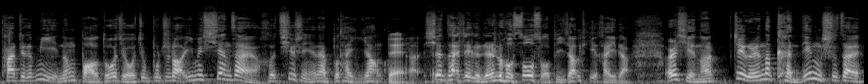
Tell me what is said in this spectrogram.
他这个密能保多久就不知道，因为现在啊和七十年代不太一样了。对，现在这个人肉搜索比较厉害一点，而且呢，这个人呢肯定是在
